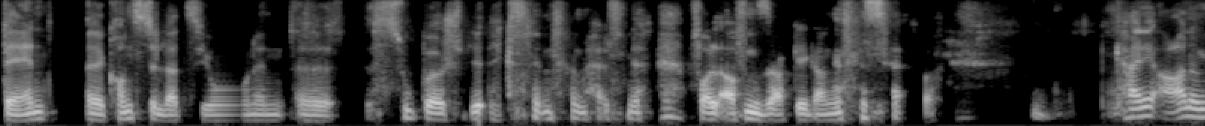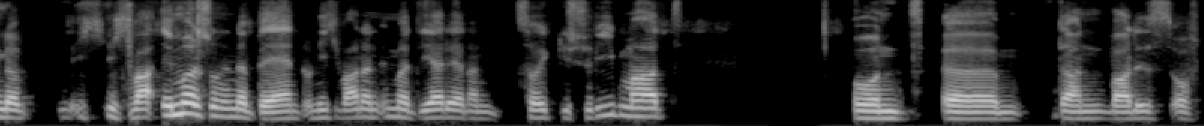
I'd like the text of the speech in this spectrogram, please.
Bandkonstellationen äh, äh, super schwierig sind, weil es mir voll auf den Sack gegangen ist. Einfach. Keine Ahnung, da, ich, ich war immer schon in der Band und ich war dann immer der, der dann Zeug geschrieben hat. Und ähm, dann war das oft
